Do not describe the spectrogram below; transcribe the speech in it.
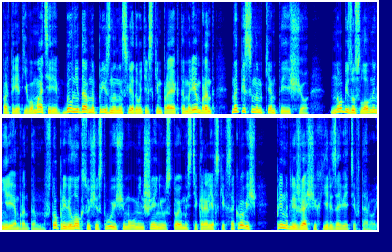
Портрет его матери был недавно признан исследовательским проектом «Рембрандт», написанным кем-то еще, но, безусловно, не Рембрандтом, что привело к существующему уменьшению стоимости королевских сокровищ, принадлежащих Елизавете II.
